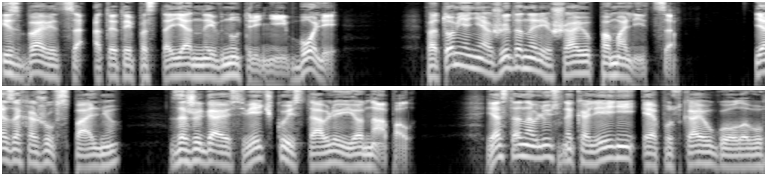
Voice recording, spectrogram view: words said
избавиться от этой постоянной внутренней боли. Потом я неожиданно решаю помолиться. Я захожу в спальню, зажигаю свечку и ставлю ее на пол. Я становлюсь на колени и опускаю голову.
